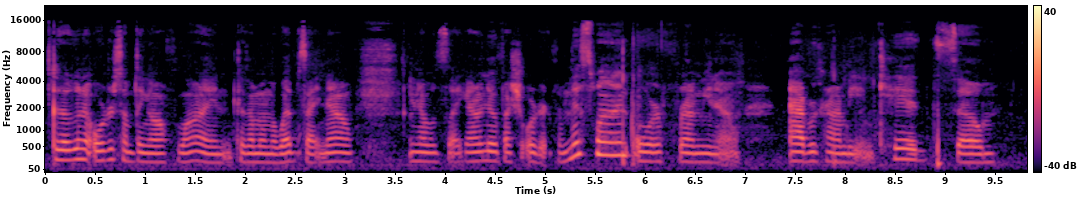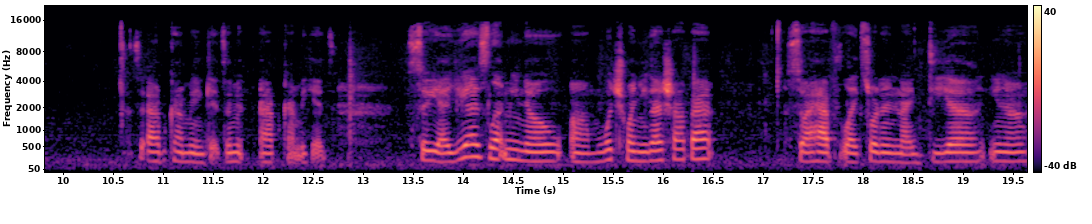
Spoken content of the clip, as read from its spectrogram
Because I was going to order something offline because I'm on the website now. And I was like, I don't know if I should order it from this one or from, you know, Abercrombie and Kids. So, it's Abercrombie and Kids. I mean, Abercrombie Kids. So, yeah, you guys let me know um, which one you guys shop at. So I have, like, sort of an idea, you know.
